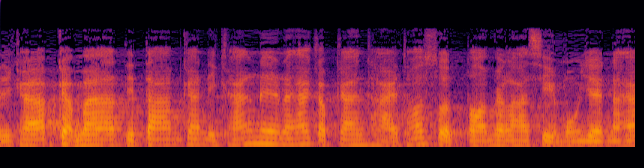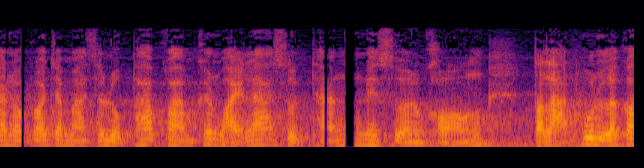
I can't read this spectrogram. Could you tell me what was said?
สดีครับ กลับมาติดตามกันอีกครั้งหนึ่งนะฮะกับการถ่ายทอดสดตอนเวลา4โมงเย็นนะฮะเราก็จะมาสรุปภาพความเคลื่อนไหวล่าสุดทั้งในส่วนของตลาดหุ้นแล้วก็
